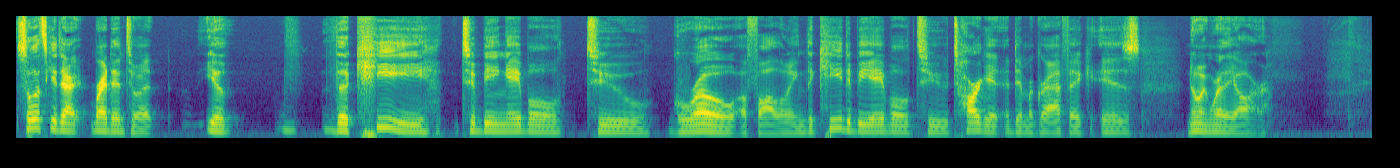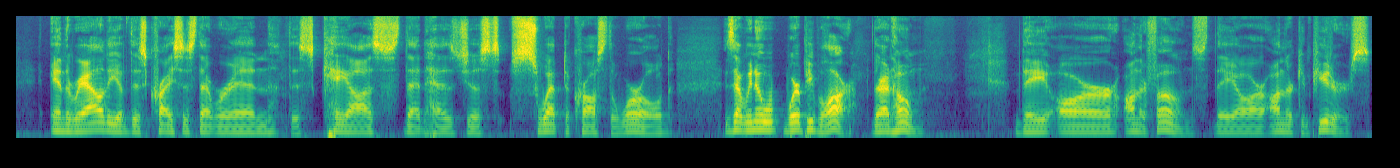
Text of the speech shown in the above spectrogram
So let's get right into it. You know, the key to being able to grow a following, the key to be able to target a demographic is knowing where they are and the reality of this crisis that we're in, this chaos that has just swept across the world, is that we know where people are. They're at home. They are on their phones. They are on their computers.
